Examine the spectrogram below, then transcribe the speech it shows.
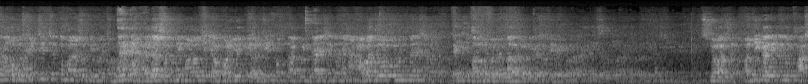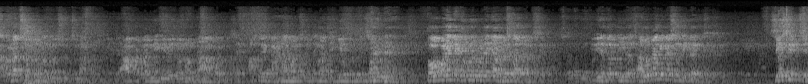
આનો હું નિશ્ચિત છું તમારા સુધી પહોંચો ના, ના. બધા શબ્દની માનો છે કે અભણ વ્યક્તિ અરજી ફક્ત આપી જાય છે તો એને આવા જવાબો થાય છે તાલુકા તાલુકા વિકાસ અધિકારી દ્વારા. સ્યોર છે અધિકારી તો ખાસ કડક શબ્દોમાં સૂચના આપો કે આ પ્રકારની નિવેદનો ના હોય. સાહેબ આ તો એક ગાંડા માણસો તેમાં જગ્યા ઉપર બેસાડો ને, તો પણ એને ખબર પડે કે આ ભ્રષ્ટાચાર છે. તો એ તો તાલુકા વિકાસ અધિકારી છે. શિક્ષિત છે.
